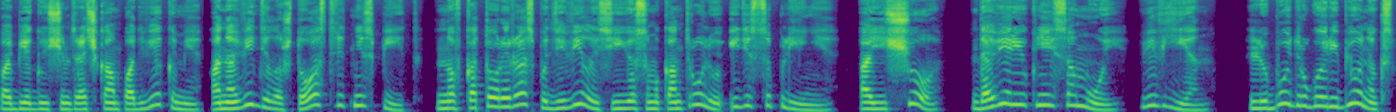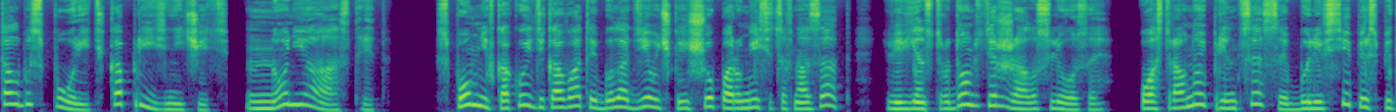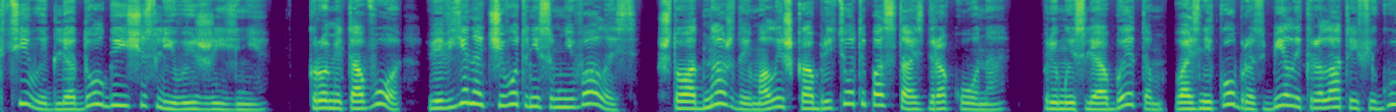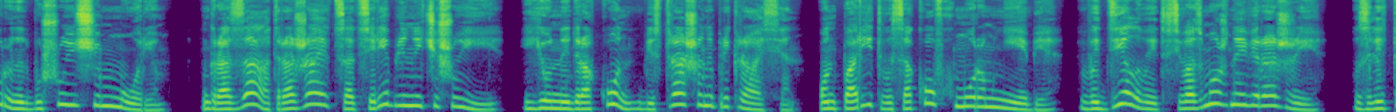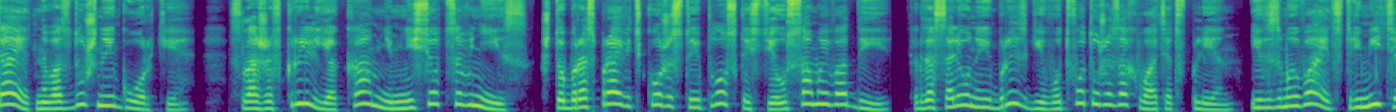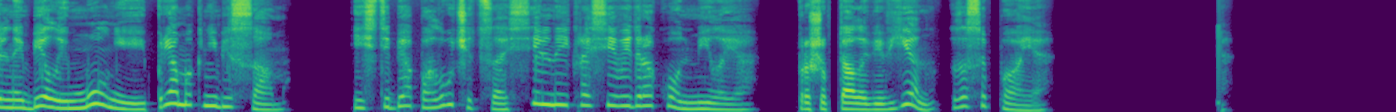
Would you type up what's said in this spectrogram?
По бегающим зрачкам под веками она видела, что Астрид не спит, но в который раз подивилась ее самоконтролю и дисциплине. А еще доверию к ней самой, Вивьен. Любой другой ребенок стал бы спорить, капризничать, но не Астрид. Вспомнив, какой диковатой была девочка еще пару месяцев назад, Вивьен с трудом сдержала слезы. У островной принцессы были все перспективы для долгой и счастливой жизни. Кроме того, Вивьен от чего-то не сомневалась, что однажды малышка обретет ипостась дракона. При мысли об этом возник образ белой крылатой фигуры над бушующим морем. Гроза отражается от серебряной чешуи. Юный дракон бесстрашен и прекрасен. Он парит высоко в хмуром небе, выделывает всевозможные виражи, взлетает на воздушные горки, сложив крылья, камнем несется вниз, чтобы расправить кожистые плоскости у самой воды, когда соленые брызги вот-вот уже захватят в плен, и взмывает стремительной белой молнией прямо к небесам. «Из тебя получится сильный и красивый дракон, милая», прошептала Вивьен, засыпая.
